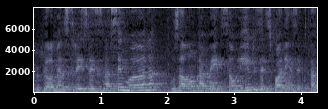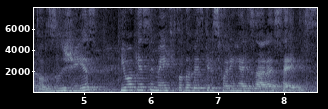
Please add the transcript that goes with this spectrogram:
por pelo menos três vezes na semana, os alongamentos são livres, eles podem executar todos os dias e o aquecimento toda vez que eles forem realizar as séries.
